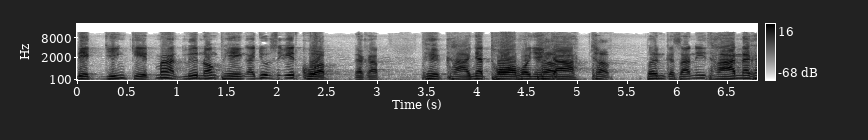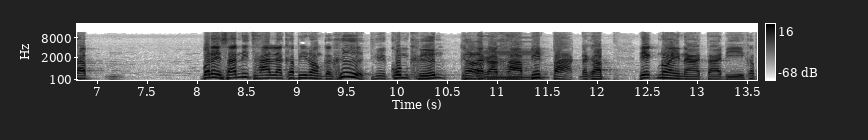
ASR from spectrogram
เด็กหญิงเกตมาศหรือน้องเพลงอายุ11ขวบนะครับถือขายัดทอพอยังจา ครับ เพิ่นกับสันนิษฐานนะครับบริสันนิษฐานแหละครับพี่น้องก็คือถือคมขืนครับแล้วก็ขาปิดปากนะครับ เด็กน้อยหน้าตาดีครับ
